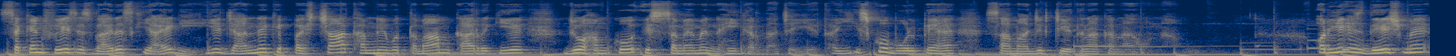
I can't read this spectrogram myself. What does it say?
सेकेंड फ़ेज़ इस वायरस की आएगी। ये जानने के पश्चात हमने वो तमाम कार्य किए जो हमको इस समय में नहीं करना चाहिए था। इसको बोलते हैं सामाजिक चेतना का ना होना और ये इस देश में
